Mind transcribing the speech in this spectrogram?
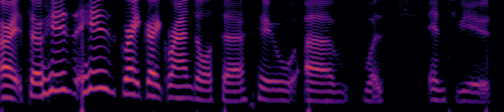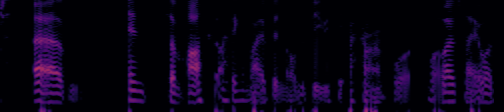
all right. So his his great great granddaughter, who um was interviewed um in some article, I think it might have been on the BBC. I can't remember what, what website it was.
